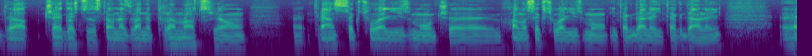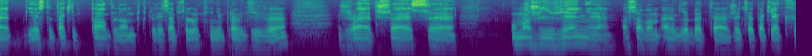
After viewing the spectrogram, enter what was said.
do czegoś, co zostało nazwane promocją e, transseksualizmu czy homoseksualizmu itd., tak itd. Tak e, jest to taki pogląd, który jest absolutnie nieprawdziwy, że przez e, umożliwienie osobom LGBT życia tak jak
